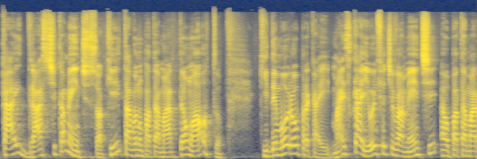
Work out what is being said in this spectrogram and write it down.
cai drasticamente. Só que estava num patamar tão alto que demorou para cair, mas caiu efetivamente ao patamar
